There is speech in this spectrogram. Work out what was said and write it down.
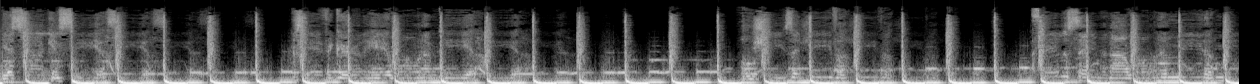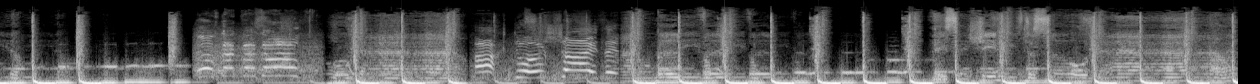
Yes, I can see you. with it. I don't believe them. They say she needs to slow down.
